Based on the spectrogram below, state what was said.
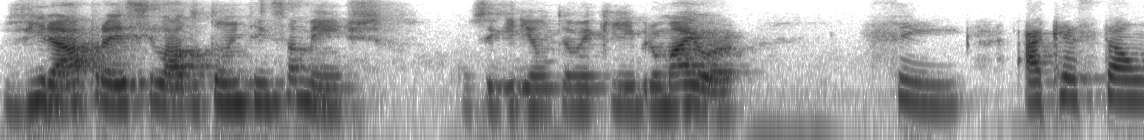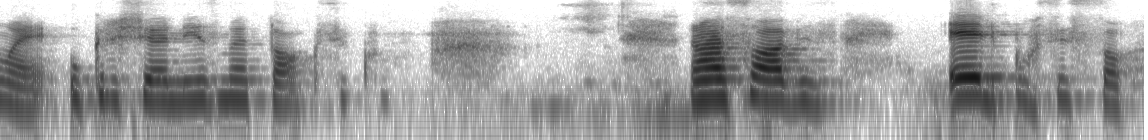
virar para esse lado tão intensamente, conseguiriam ter um equilíbrio maior. Sim, a questão é, o cristianismo é tóxico. Não é só ele por si só.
